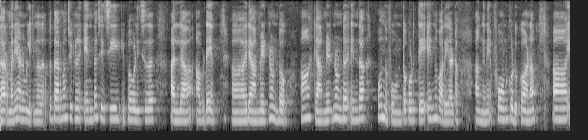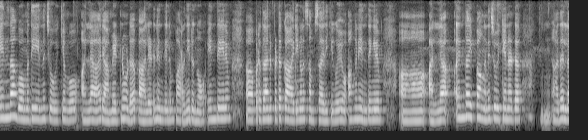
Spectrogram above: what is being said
ധർമ്മനെയാണ് വിളിക്കുന്നത്. അപ്പോൾ ധർമ്മം ചോദിക്കുന്നത് എന്താ ചേച്ചി ഇപ്പോൾ വിളിച്ചത്? അല്ല അവിടെ രാമേട്ടനുണ്ടോ? ആ രാമേട്ടനുണ്ട്. എന്താ? ഒന്ന് ഫോൺ കൊടുത്തേ എന്ന് പറയാട്ടോ അങ്ങനെ ഫോൺ കൊടുക്കുകയാണ് എന്താ ഗോമതി എന്ന് ചോദിക്കുമ്പോൾ അല്ല രാമേട്ടനോട് ബാലേട്ടൻ എന്തെങ്കിലും പറഞ്ഞിരുന്നോ? എന്തെങ്കിലും ആ, പ്രധാനപ്പെട്ട കാര്യങ്ങൾ സംസാരിക്കുകയോ അങ്ങനെ എന്തെങ്കിലും? അല്ല എന്താ ഇപ്പം അങ്ങനെ ചോദിക്കാനായിട്ട്? അതല്ല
